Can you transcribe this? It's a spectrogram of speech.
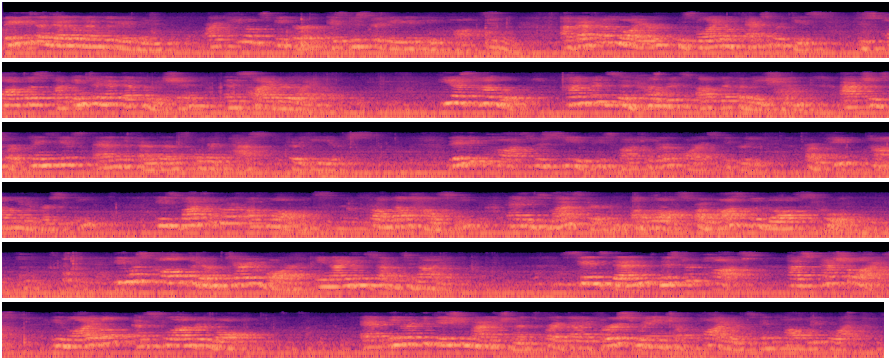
Ladies and gentlemen, good evening. Our keynote speaker is Mr. David A. Potts, a veteran lawyer whose line of expertise is focused on internet defamation and cyber libel. He has handled hundreds and hundreds of defamation actions for plaintiffs and defendants over the past 30 years. David Potts received his Bachelor of Arts degree from Cape Town University, his Bachelor of Laws from Dalhousie, and is Master of Laws from Osgoode Law School. He was called to the Ontario Bar in 1979. Since then, Mr. Potts has specialized in libel and slander law and in reputation management for a diverse range of clients in public life.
